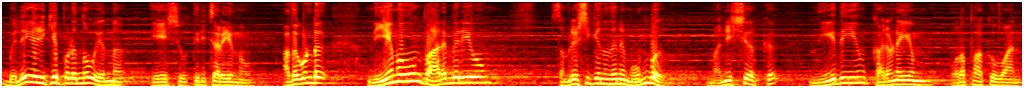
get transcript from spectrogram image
ബലി കഴിക്കപ്പെടുന്നു എന്ന് യേശു തിരിച്ചറിയുന്നു. അതുകൊണ്ട് നിയമവും പാരമ്പര്യവും സംരക്ഷിക്കുന്നതിന് മുമ്പ് മനുഷ്യർക്ക് നീതിയും കരുണയും ഉറപ്പാക്കുവാൻ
